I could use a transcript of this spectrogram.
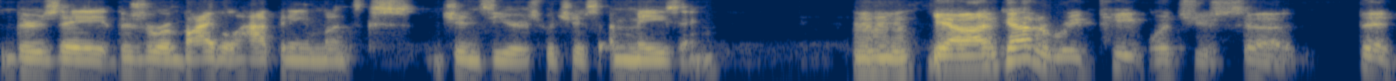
there's a there's a revival happening amongst gen zers which is amazing mm-hmm. yeah i've got to repeat what you said that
